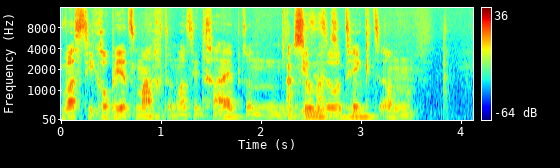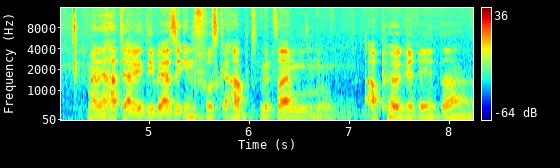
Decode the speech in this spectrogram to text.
was die Gruppe jetzt macht und was sie treibt und Ach wie so, sie so du, tickt. Und ich meine, er hat ja diverse Infos gehabt mit seinem Abhörgerät da,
